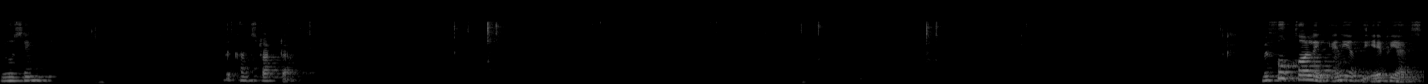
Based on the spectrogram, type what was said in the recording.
using the constructor. Before calling any of the APIs,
